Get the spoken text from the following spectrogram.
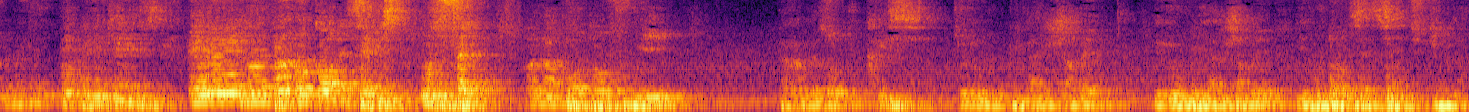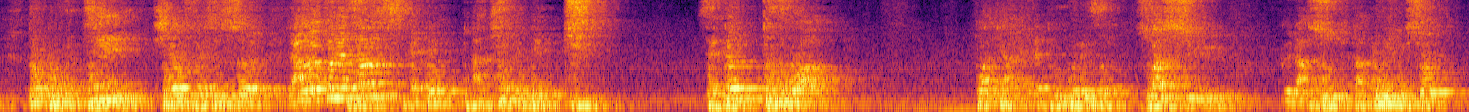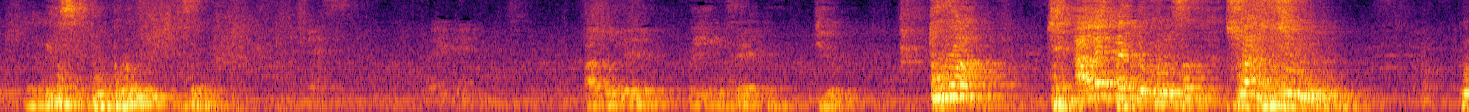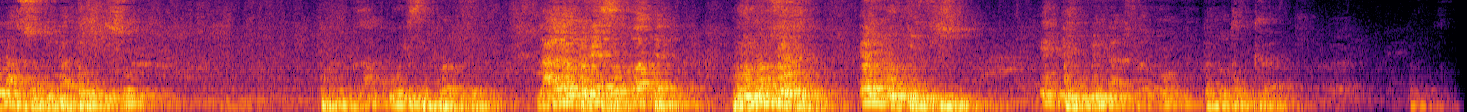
l'unité de l'Église et en rendant encore des services aux saints en apportant fruit dans la maison du Christ. Dieu ne l'oubliera jamais. Il n'oubliera jamais. Il vous donne cette certitude-là. Donc, pour vous dire, chers frères et sœurs, la reconnaissance est un, à Dieu est un. C'est un devoir. Toi qui arrêtes d'être reconnaissant, sois sûr que la source de ta bénédiction risque de prendre fin. Pardonnez, mais je vous fais Dieu. Toi qui arrêtes d'être reconnaissant, sois sûr que la source de ta bénédiction prendra ou risque de prendre fin. La reconnaissance doit être pour nous autres un mot de vie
